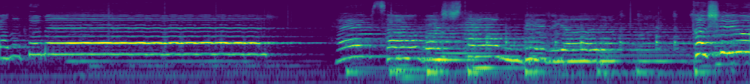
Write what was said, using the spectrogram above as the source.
Yanık Ömer. Her savaştan bir yara taşıyor.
